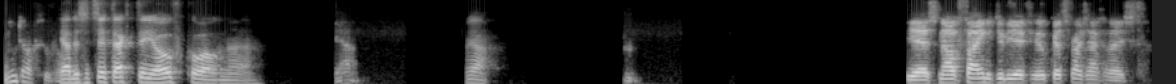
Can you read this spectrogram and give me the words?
Je moet af en toe vallen. ja, dus het zit echt in je hoofd gewoon. eh. Ja. Ja. Yes, nou fijn dat jullie even heel kwetsbaar zijn geweest.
